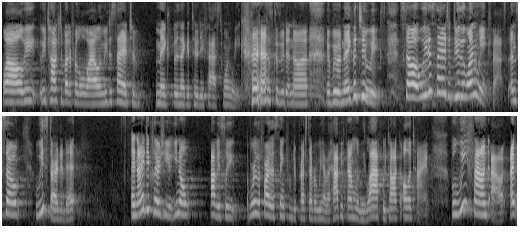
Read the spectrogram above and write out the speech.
Well, we, we talked about it for a little while and we decided to make the negativity fast one week because we didn't know if we would make the two weeks. So we decided to do the one week fast. And so we started it. And I declare to you, you know, obviously, we're the farthest thing from depressed ever. We have a happy family, we laugh, we talk all the time. But we found out, I,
